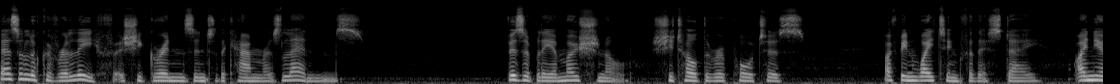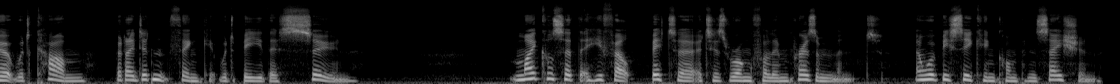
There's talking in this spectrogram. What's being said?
bears a look of relief as she grins into the camera's lens. Visibly emotional, she told the reporters, I've been waiting for this day. I knew it would come, but I didn't think it would be this soon. Michael said that he felt bitter at his wrongful imprisonment and would be seeking compensation.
